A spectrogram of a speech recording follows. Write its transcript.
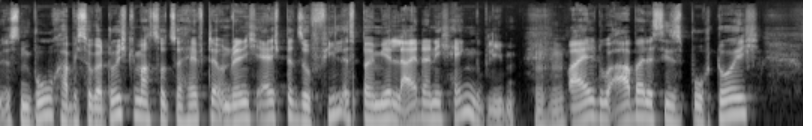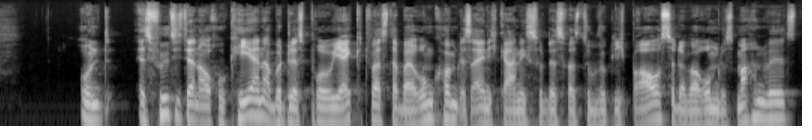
ist ein Buch, habe ich sogar durchgemacht, so zur Hälfte. Und wenn ich ehrlich bin, so viel ist bei mir leider nicht hängen geblieben, mhm. weil du arbeitest dieses Buch durch und es fühlt sich dann auch okay an, aber das Projekt, was dabei rumkommt, ist eigentlich gar nicht so das, was du wirklich brauchst oder warum du es machen willst.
